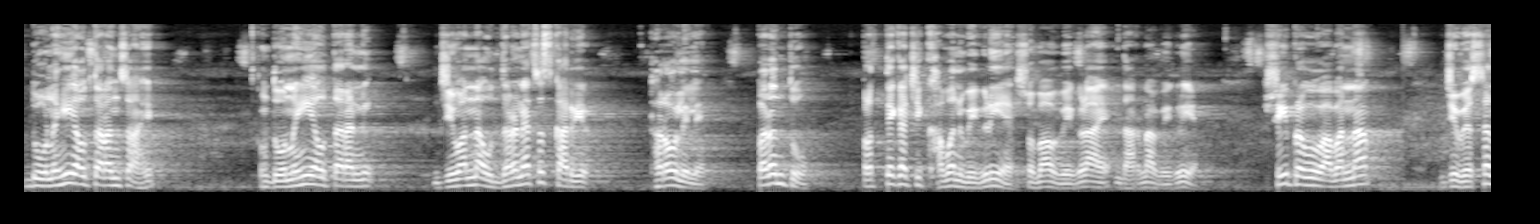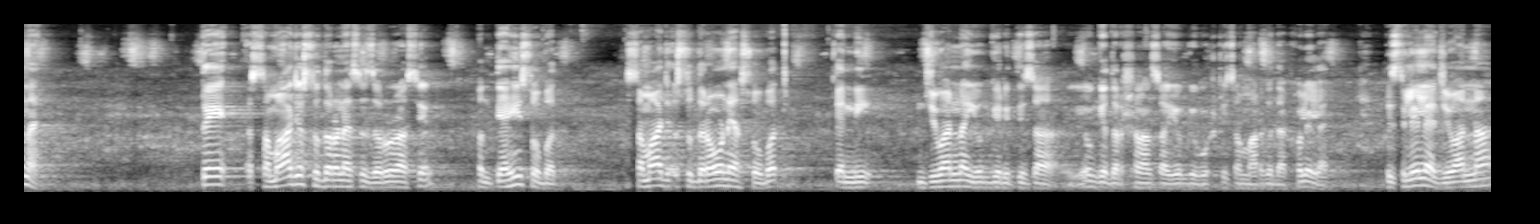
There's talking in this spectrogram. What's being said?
दोनही अवतारांचं आहे. दोनही अवतारांनी जीवांना उद्धरण्याचंच कार्य ठरवलेलं आहे परंतु प्रत्येकाची खावण वेगळी आहे स्वभाव वेगळा आहे धारणा वेगळी आहे. श्री प्रभू बाबांना जे व्यसन आहे ते समाज सुधारण्याचं जरूर असेल पण त्याही सोबत समाज सुधारवण्यासोबत त्यांनी जीवांना योग्य रीतीचा योग्य दर्शनाचा योग्य गोष्टीचा मार्ग दाखवलेला आहे. पिसलेल्या जीवांना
